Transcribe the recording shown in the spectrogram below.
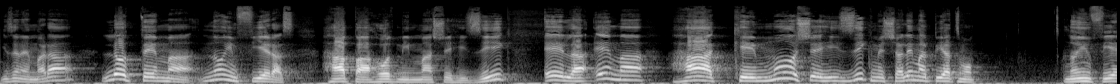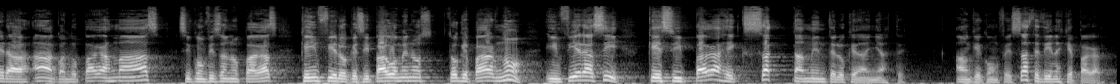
Dice en el lo tema, no infieras, hapahot mi hizik, ela ema ha kemoshe hizik me shalem al piatmo no infiera, ah, cuando pagas más, si confiesas no pagas, ¿qué infiero? ¿Que si pago menos tengo que pagar? No, infiera así, que si pagas exactamente lo que dañaste, aunque confesaste tienes que pagar.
